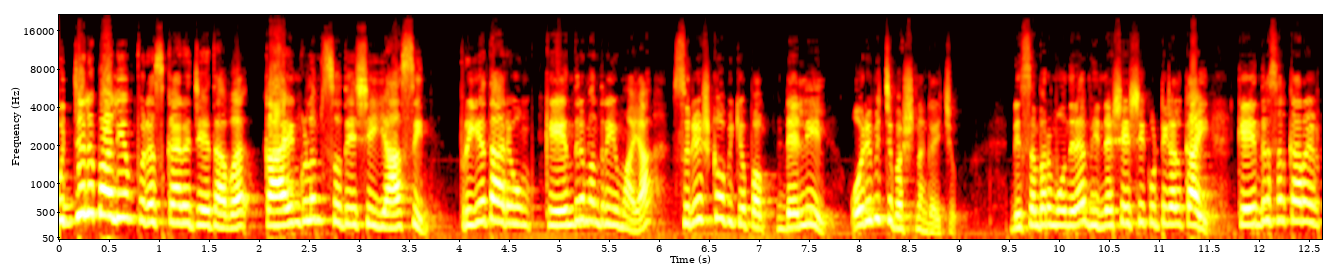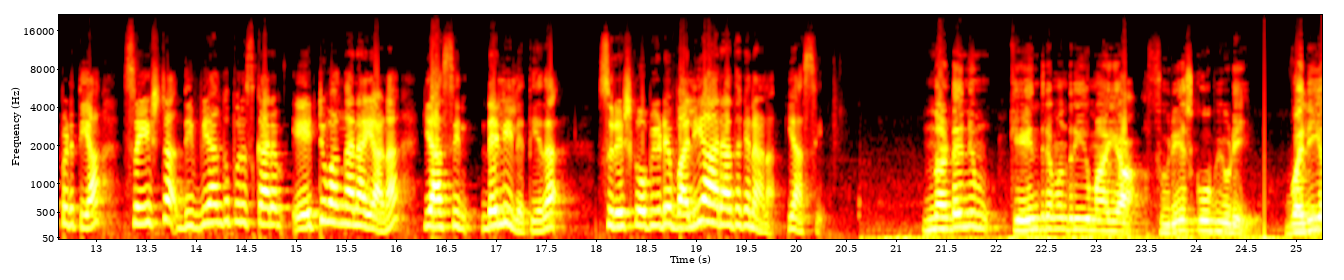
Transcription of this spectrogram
ഉജ്ജ്വലപാലയം പുരസ്കാര ജേതാവ് കായംകുളം സ്വദേശി യാസിൻ പ്രിയതാരവും കേന്ദ്രമന്ത്രിയുമായ സുരേഷ് ഗോപിക്കൊപ്പം ഡൽഹിയിൽ ഒരുമിച്ച് ഭക്ഷണം കഴിച്ചു. ഡിസംബർ മൂന്നിന് ഭിന്നശേഷി കുട്ടികൾക്കായി കേന്ദ്ര സർക്കാർ ഏർപ്പെടുത്തിയ ശ്രേഷ്ഠ ദിവ്യാംഗ പുരസ്കാരം ഏറ്റുവാങ്ങാനായാണ് യാസിൻ ഡൽഹിയിലെത്തിയത്. സുരേഷ് ഗോപിയുടെ വലിയ ആരാധകനാണ് യാസിൻ. നടനും കേന്ദ്രമന്ത്രിയുമായ സുരേഷ് ഗോപിയുടെ വലിയ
